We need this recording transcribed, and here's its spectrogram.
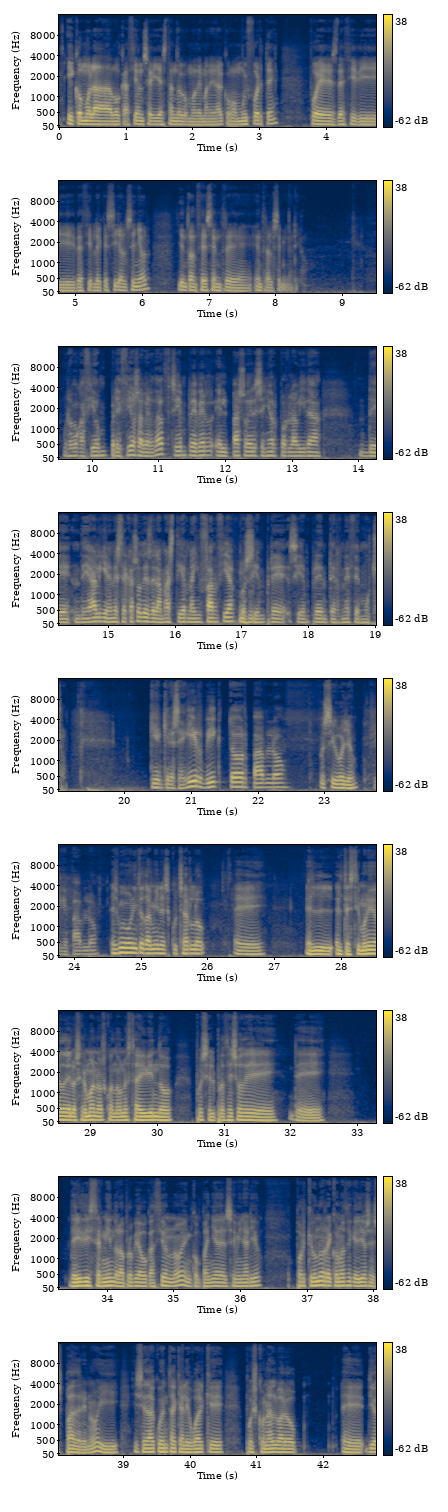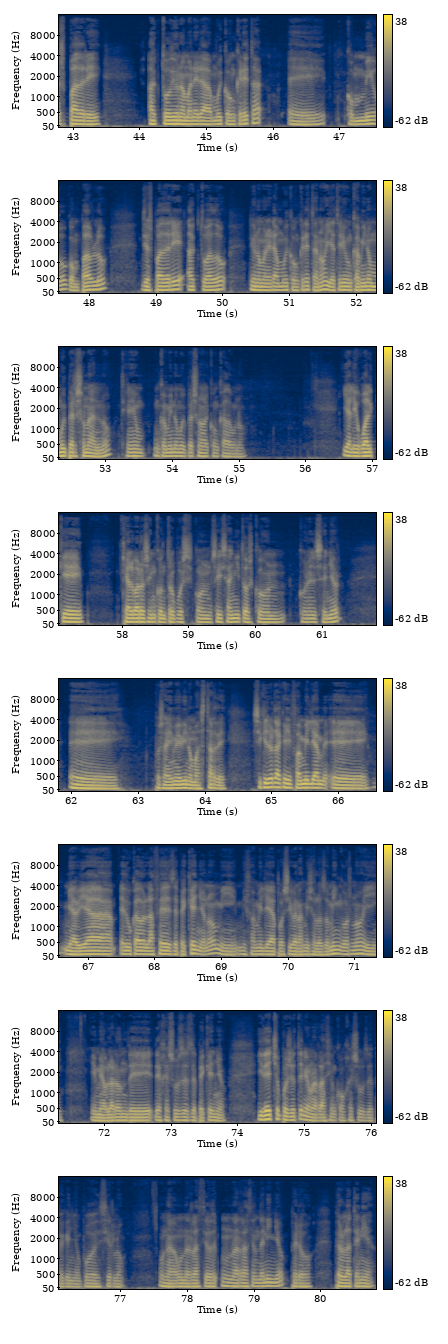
y como la vocación seguía estando como de manera como muy fuerte, pues decidí decirle que sí al Señor y entonces entré, entré al seminario. Una vocación preciosa, ¿verdad? Siempre ver el paso del Señor por la vida de, de alguien, en este caso desde la más tierna infancia, pues siempre, siempre enternece mucho. ¿Quién quiere seguir? Víctor, Pablo. Pues sigo yo. Sigue Pablo. Es muy bonito también escucharlo, eh, el, testimonio de los hermanos cuando uno está viviendo pues el proceso de, de, ir discerniendo la propia vocación, ¿no? En compañía del seminario, porque uno reconoce que Dios es Padre, ¿no? Y, se da cuenta que al igual que pues con Álvaro, eh, Dios Padre actuó de una manera muy concreta, eh, conmigo, con Pablo, Dios Padre ha actuado de una manera muy concreta, ¿no? Y ha tenido un camino muy personal, ¿no? Tiene un, camino muy personal con cada uno. Y al igual que, que Álvaro se encontró pues con seis añitos con, con el Señor, eh, pues a mí me vino más tarde. Sí que es verdad que mi familia eh, me había educado en la fe desde pequeño, ¿no? Mi, mi familia pues iban a misa los domingos, ¿no? Y, y me hablaron de, de, Jesús desde pequeño. Y de hecho pues yo tenía una relación con Jesús de pequeño, puedo decirlo una, una, relación, una relación de niño, pero, pero la tenía.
